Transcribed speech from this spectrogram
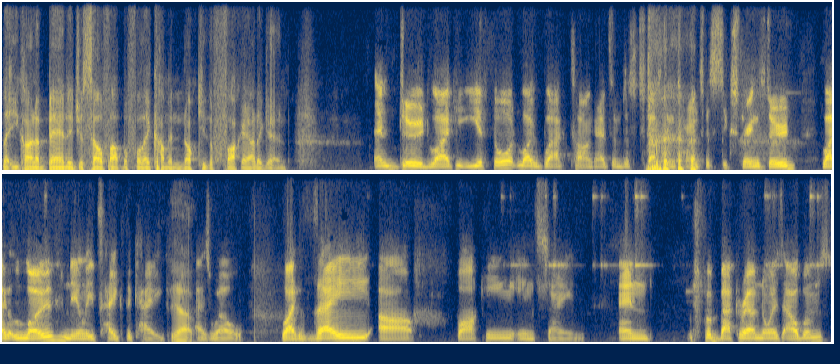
let you kind of bandage yourself up before they come and knock you the fuck out again. And dude, like you thought, like Black Tongue had some disgusting tones for six strings, dude. Like Loathe nearly take the cake Yeah. as well. Like they are fucking insane. And for background noise albums,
